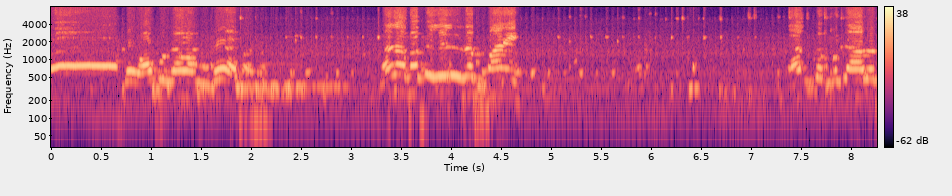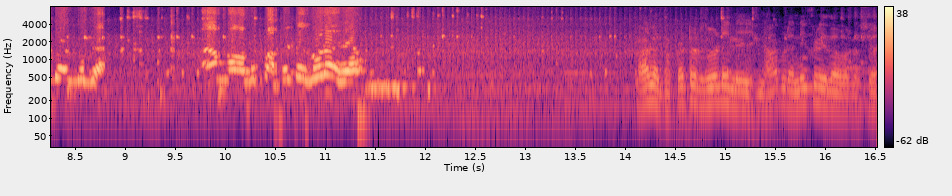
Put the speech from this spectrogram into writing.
આ બહુ આઘું જવાનું છે અમારે. નાના બાકી લેવું છે પાણી આમ તો મજા આવે તો મજા આમ મારા પપ્પા કટે જોડાય હાલે તો કટર જોડી લઈએ એટલે આપણે નીકળી જવાનું છે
